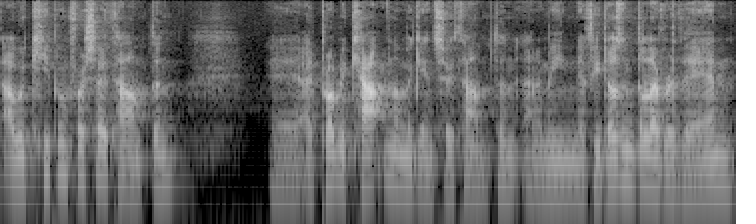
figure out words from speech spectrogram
I would keep him for Southampton. Uh, I'd probably captain him against Southampton, and I mean if he doesn't deliver then,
